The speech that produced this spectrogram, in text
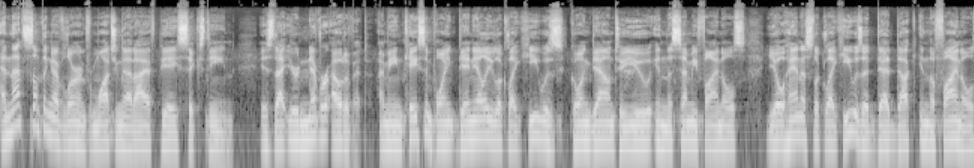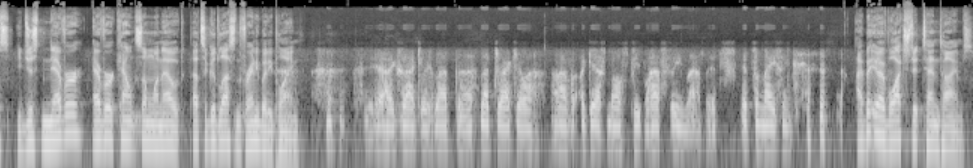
And that's something I've learned from watching that IFPA 16 is that you're never out of it. I mean, case in point, Daniele looked like he was going down to you in the semifinals. Johannes looked like he was a dead duck in the finals. You just never ever count someone out. That's a good lesson for anybody playing. Yeah, exactly. That uh, that Dracula. I've, I guess most people have seen that. It's it's amazing. I bet you I've watched it 10 times.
